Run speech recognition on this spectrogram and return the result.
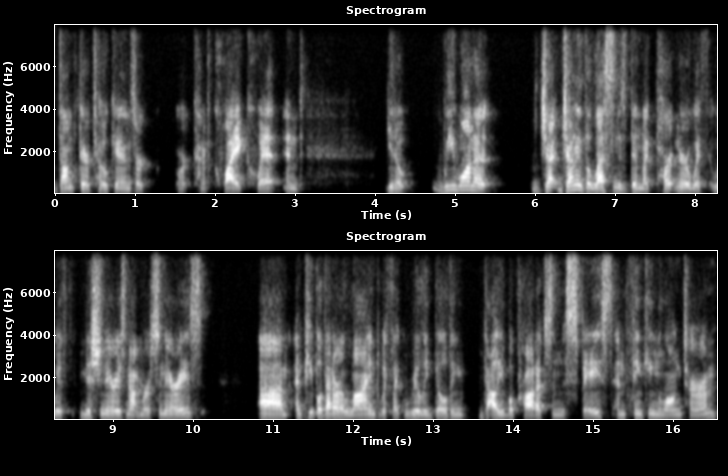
dumped their tokens or or kind of quiet quit. And you know, we want to generally the lesson has been like partner with with missionaries, not mercenaries, um, and people that are aligned with like really building valuable products in the space and thinking long term.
